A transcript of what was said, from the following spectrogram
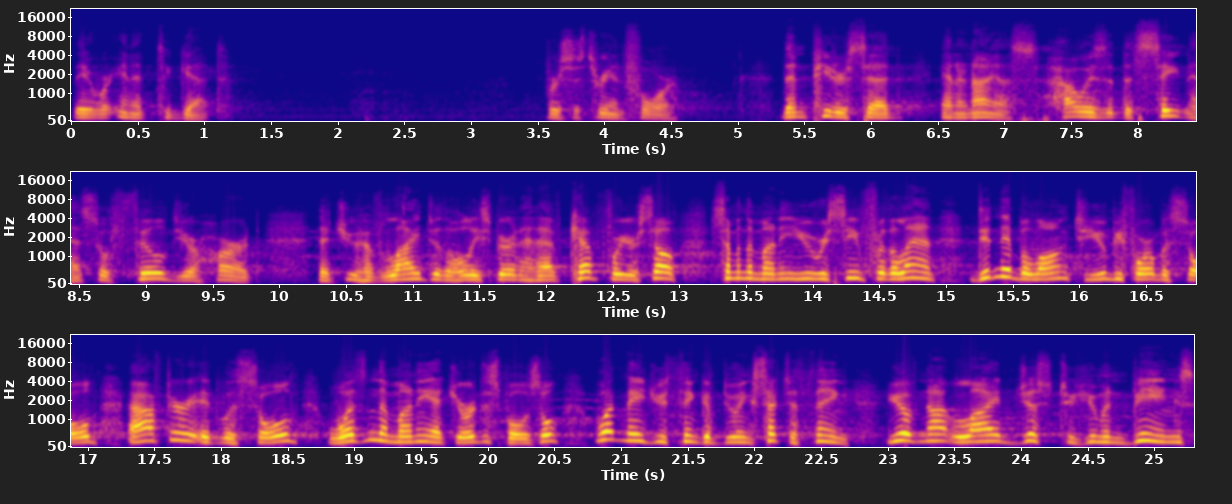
they were in it to get. Verses 3 and 4. Then Peter said, Ananias, how is it that Satan has so filled your heart that you have lied to the Holy Spirit and have kept for yourself some of the money you received for the land. Didn't it belong to you before it was sold? After it was sold, wasn't the money at your disposal? What made you think of doing such a thing? You have not lied just to human beings,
